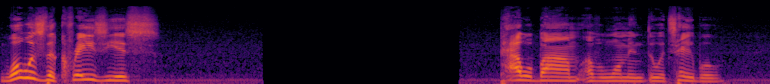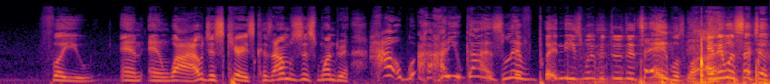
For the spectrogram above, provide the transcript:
what was the craziest power bomb of a woman through a table for you and and why? I was just curious because I was just wondering how how do you guys live putting these women through the tables? Well, and I- it was such a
